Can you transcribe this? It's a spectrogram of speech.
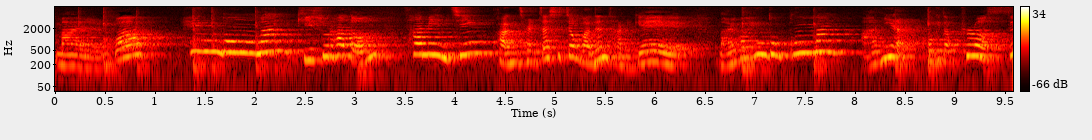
말과 행동만 기술하던 3인칭 관찰자 시점과는 다르게 말과 행동뿐만 아니라 거기다 플러스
